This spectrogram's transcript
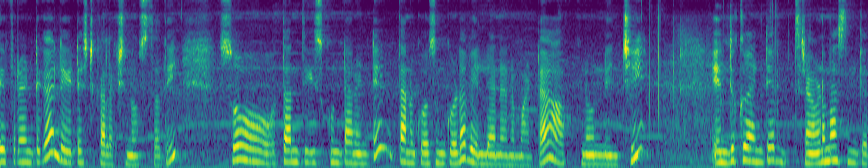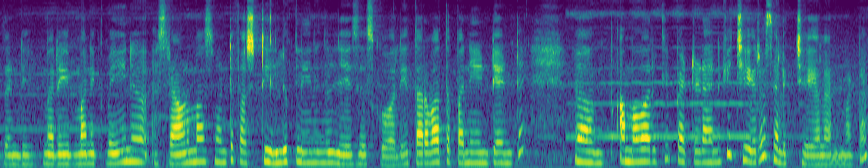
డిఫరెంట్గా లేటెస్ట్ కలెక్షన్ వస్తుంది. సో తను తీసుకుంటానంటే తన కోసం కూడా వెళ్ళాను అనమాట ఆఫ్టర్నూన్ నుంచి. ఎందుకు అంటే శ్రావణ మాసం కదండి. మరి మనకి మెయిన్ శ్రావణ మాసం అంటే ఫస్ట్ ఇల్లు క్లీనింగ్లు చేసేసుకోవాలి. తర్వాత పని ఏంటి అంటే అమ్మవారికి పెట్టడానికి చీర సెలెక్ట్ చేయాలన్నమాట.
